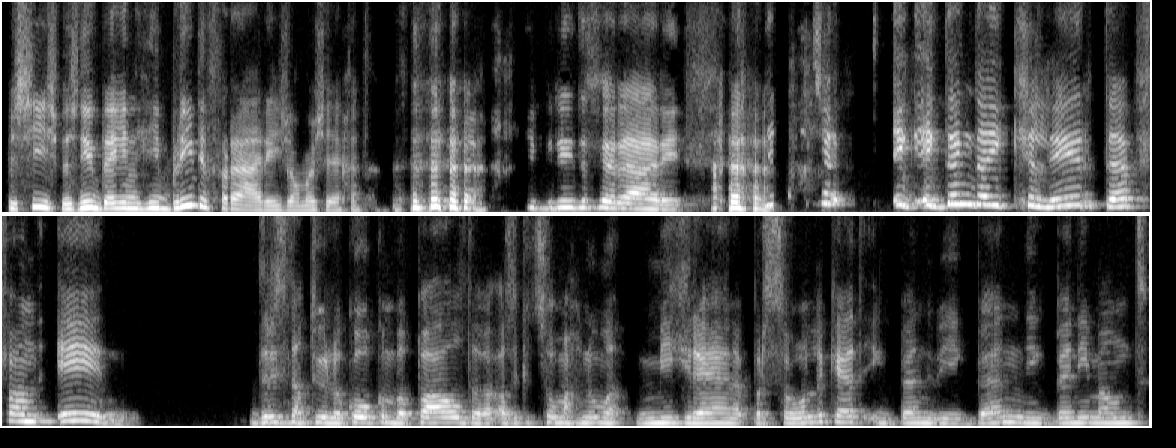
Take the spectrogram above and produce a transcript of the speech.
Precies, dus nu ben je een hybride Ferrari, zal ik maar zeggen. Hybride Ferrari. Ja, weet je, ik, ik denk dat ik geleerd heb van één. Er is natuurlijk ook een bepaalde, als ik het zo mag noemen, migraine persoonlijkheid. Ik ben wie ik ben. Ik ben iemand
